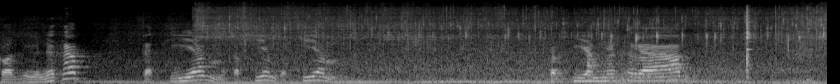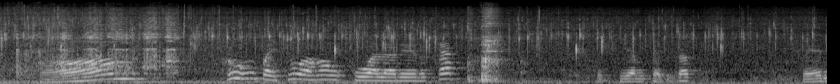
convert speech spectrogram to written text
ก่อนอื่นนะครับ กระเทียมกระเทียมกระเทียมกระเทียมนะครับหอมคลุ้งไปทั่วห้องครัวเลยนะครับกระเทียมเสร็จก็เป็น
